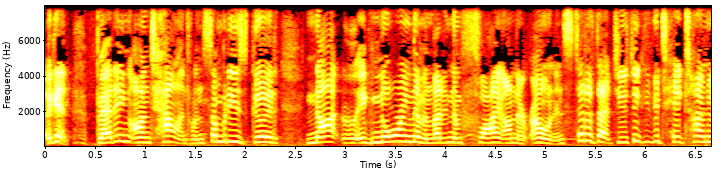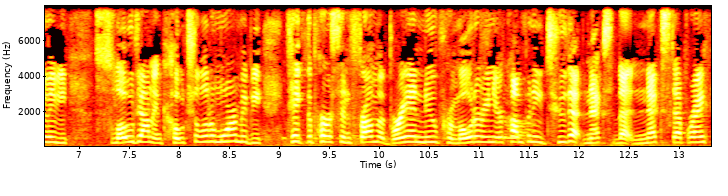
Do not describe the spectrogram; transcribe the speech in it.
again, betting on talent. When somebody is good, not ignoring them and letting them fly on their own. Instead of that, do you think you could take time to maybe slow down and coach a little more? Maybe take the person from a brand new promoter in your company to that next that next step rank.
